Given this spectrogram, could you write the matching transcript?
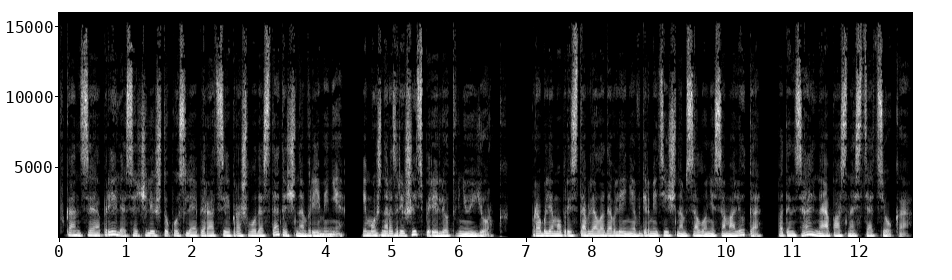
В конце апреля сочли, что после операции прошло достаточно времени, и можно разрешить перелет в Нью-Йорк. Проблему представляло давление в герметичном салоне самолета, потенциальная опасность отека.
